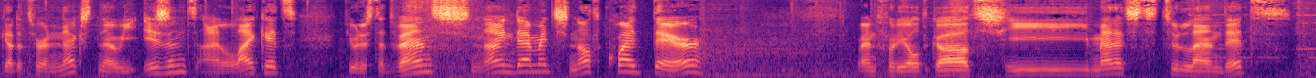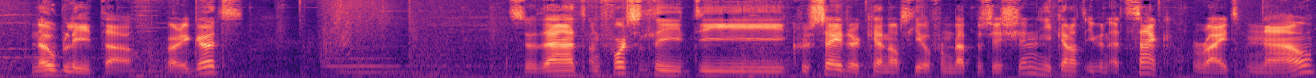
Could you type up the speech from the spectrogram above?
get a turn next. No, he isn't. I like it. Duelist Advance, 9 damage, not quite there. Went for the Old Gods. He managed to land it. No bleed though. Very good. So that, unfortunately, the Crusader cannot heal from that position. He cannot even attack right now.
